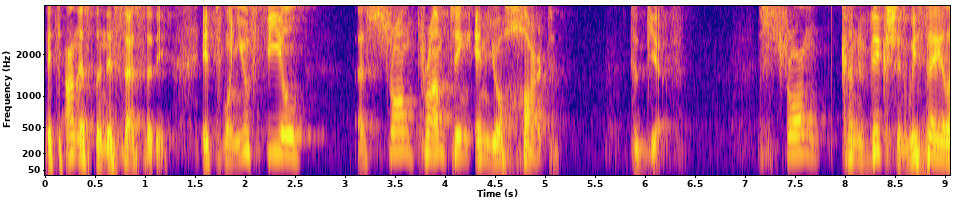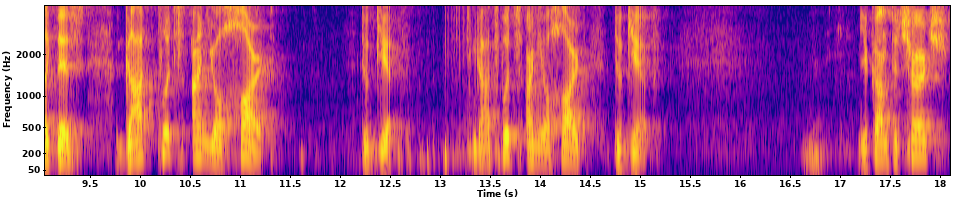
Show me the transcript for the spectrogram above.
It's honestly necessity. It's when you feel a strong prompting in your heart to give. Strong conviction. We say like this God puts on your heart to give. God puts on your heart to give. You come to church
